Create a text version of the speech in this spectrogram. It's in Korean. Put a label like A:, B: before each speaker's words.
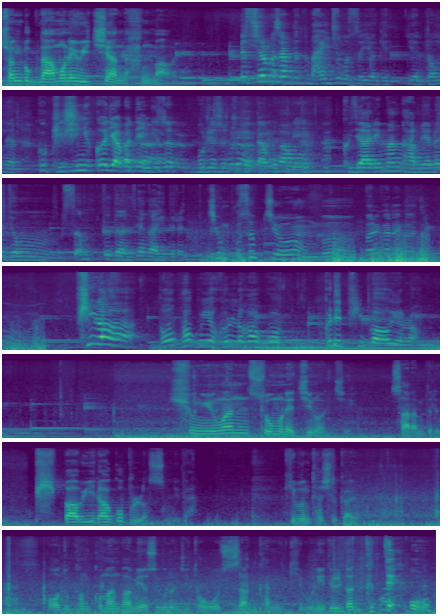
A: 전북 남원에 위치한 한 마을.
B: 그래서 젊은 사람들도 많이 죽었어 여기, 여기 동네. 그 귀신이 꺼잡아 댕겨서 물에서 죽었다고 그래. 그 자리만 가면은 좀 썸 뜨던 생각이 들었.
C: 지금 무섭죠. 뭐 빨간해가지고
D: 피가 노파구에 흘러가고 그래 피바오여라
A: 흉흉한 소문의 진원지. 사람들은 피바위라고 불렀습니다. 기분 탓일까요? 어두컴컴한 밤이어서 그런지 더 오싹한 기분이 들던 그때 오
